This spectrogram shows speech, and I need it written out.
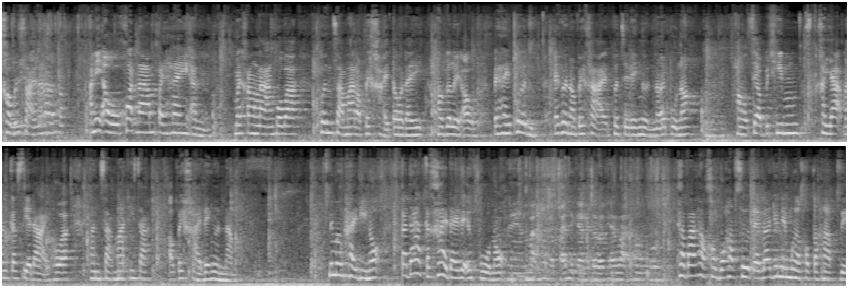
เขาเป็นสายหน้าครับอันนี้เอาขวดน้ำไปให้อันไว้ข้างล่างเพราะว่าเพื่อนสามารถเอาไปขายต่อได้เขาก็เลยเอาไปให้เพื่อนให้เพื่อนเอาไปขายเพื่อนจะได้เงินเนาะไอ้ปูเนาะเขาจะเอาไปทิมขยะมันก็เสียดายเพราะว่ามันสามารถที่จะเอาไปขายได้เงินนำในเมืองไทยดีเนาะ กระดาษก็ขายได้เลยไอ้ปูเนาะแม่บ้านเท่ากับไฟใส่กันแต่ว่าแค่ว่าเท่าคนถ้าบ้านเขาเขาบ่ฮับซื้อแต่ว่าอยู่ในเมืองเขาก็ฮับเดิ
